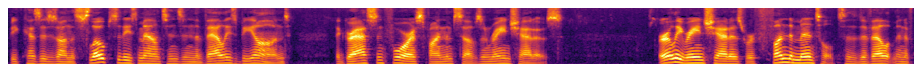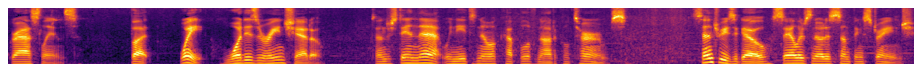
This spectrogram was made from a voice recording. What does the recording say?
because it is on the slopes of these mountains and the valleys beyond the grass and forests find themselves in rain shadows. Early rain shadows were fundamental to the development of grasslands. But wait, what is a rain shadow? To understand that, we need to know a couple of nautical terms. Centuries ago, sailors noticed something strange.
